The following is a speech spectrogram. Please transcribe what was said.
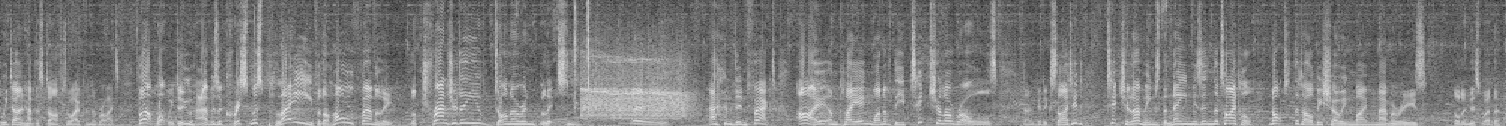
we don't have the staff to open the rides. But what we do have is a Christmas play for the whole family The Tragedy of Donna and Blitzen. And in fact, I am playing one of the titular roles. Don't get excited. Titular means the name is in the title, not that I'll be showing my mammaries. Not in this weather.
